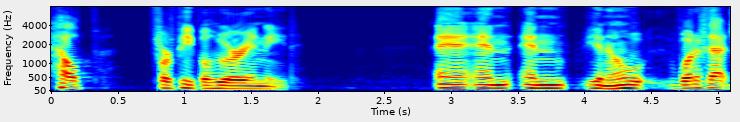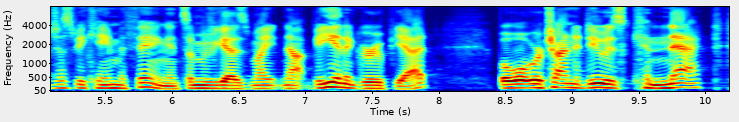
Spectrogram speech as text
help for people who are in need. And, and, and, you know, what if that just became a thing? And some of you guys might not be in a group yet, but what we're trying to do is connect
